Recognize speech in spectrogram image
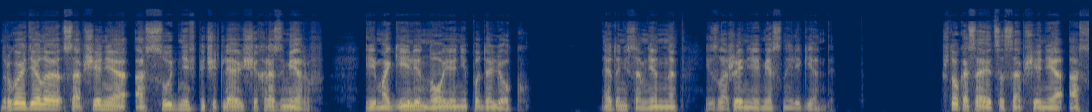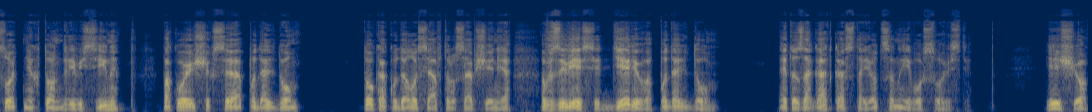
Другое дело сообщение о судне впечатляющих размеров и могиле Ноя неподалеку. Это, несомненно, изложение местной легенды. Что касается сообщения о сотнях тонн древесины, покоящихся подо льдом, то, как удалось автору сообщения взвесить дерево подо льдом, эта загадка остается на его совести. И еще.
